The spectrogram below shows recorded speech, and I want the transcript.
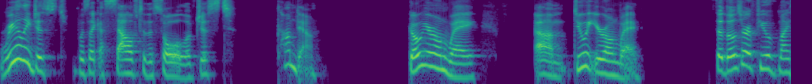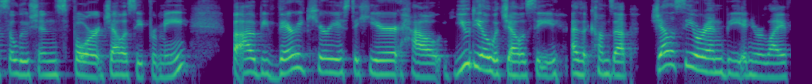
really just was like a salve to the soul of just calm down. Go your own way. Um, do it your own way so, those are a few of my solutions for jealousy for me. But I would be very curious to hear how you deal with jealousy as it comes up, jealousy or envy in your life.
